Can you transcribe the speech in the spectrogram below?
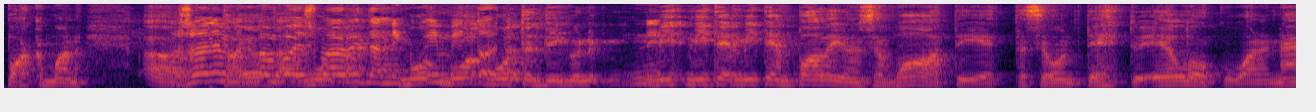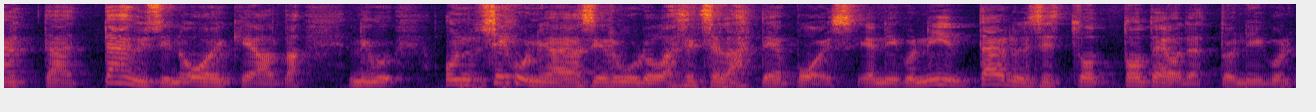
No se on enemmän, mä vois- mä yritän niinku. Mutta niin kuin, Niin. mi, miten, miten paljon se vaatii, että se on tehty elokuvana, näyttää täysin oikealta. Niin kuin, on sekunnin ajasi ruudulla, sitten se lähtee pois. Ja niin, kuin, niin täydellisesti to, toteutettu niin kuin,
